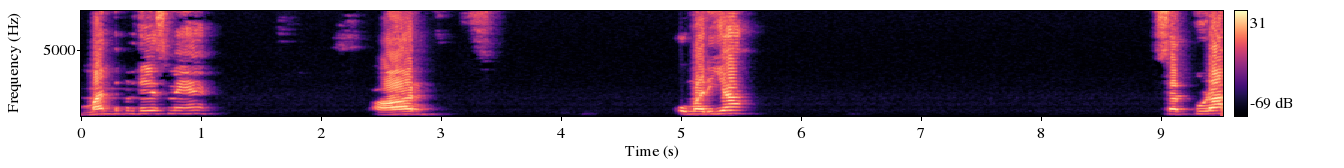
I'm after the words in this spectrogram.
मध्य प्रदेश में है और उमरिया, सतपुड़ा,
